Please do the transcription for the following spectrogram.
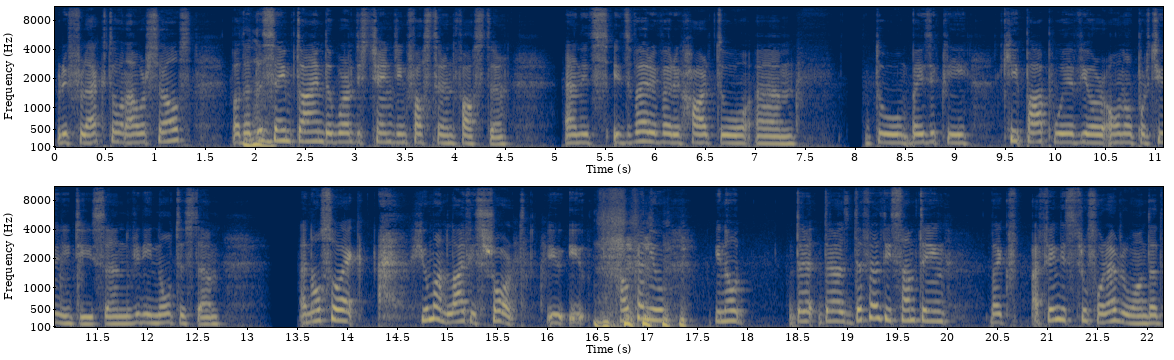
reflect on ourselves. But at the Mhm. same time the world is changing faster and faster. And it's it's very very hard to um, to basically keep up with your own opportunities and really notice them. And also like human life is short. You, you how can you you know there, there's definitely something like i think it's true for everyone that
